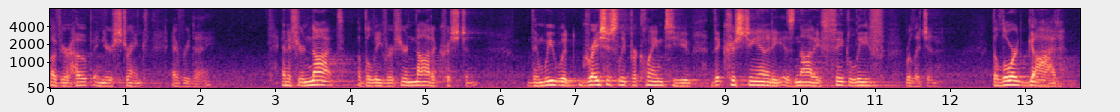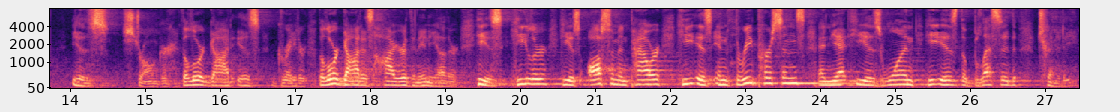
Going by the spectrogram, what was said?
of your hope and your strength every day. And if you're not a believer, if you're not a Christian, then we would graciously proclaim to you that Christianity is not a fig leaf religion. The Lord God is stronger. The Lord God is greater. The Lord God is higher than any other. He is healer. He is awesome in power. He is in three persons, and yet He is one. He is the blessed Trinity.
